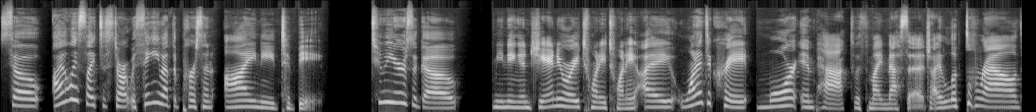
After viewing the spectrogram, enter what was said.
So I always like to start with thinking about the person I need to be. Two years ago, meaning in January 2020, I wanted to create more impact with my message. I looked around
